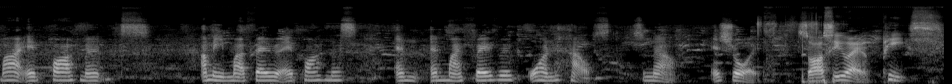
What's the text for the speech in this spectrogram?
my apartments. I mean my favorite apartments and and my favorite one house. So now enjoy. So I'll see you later. Peace.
